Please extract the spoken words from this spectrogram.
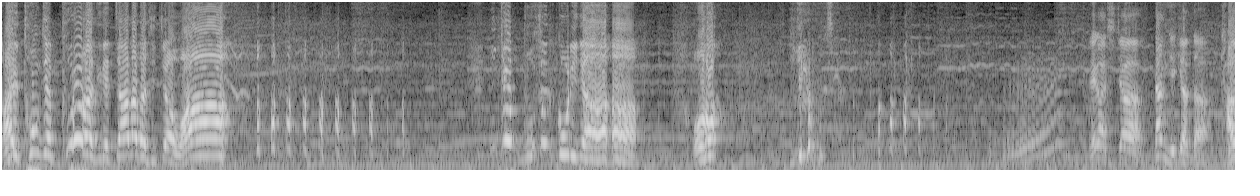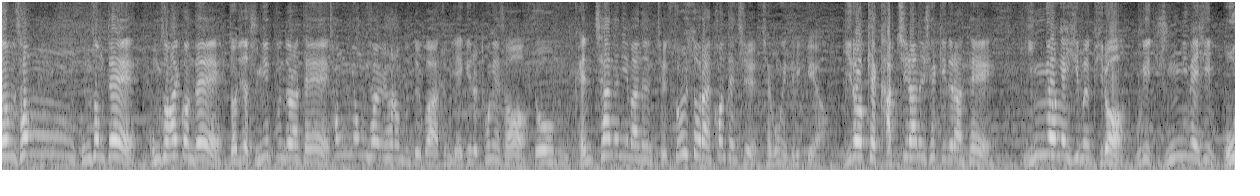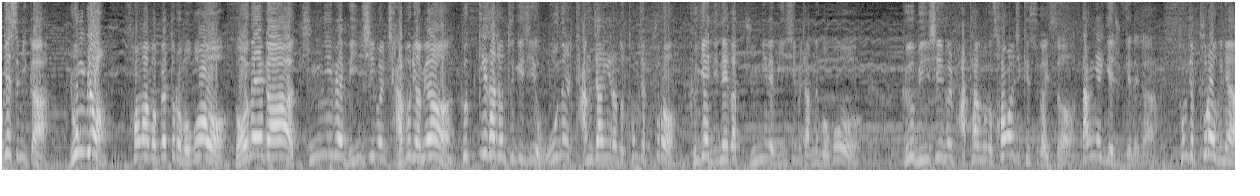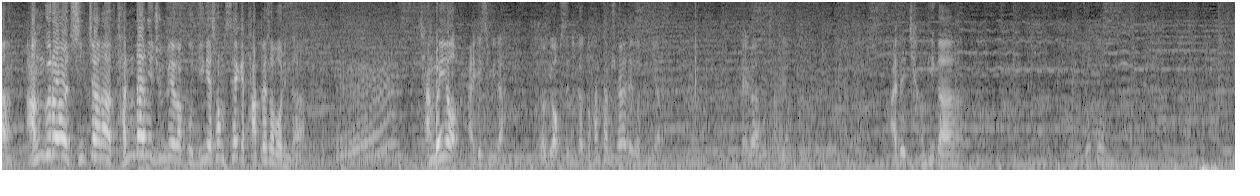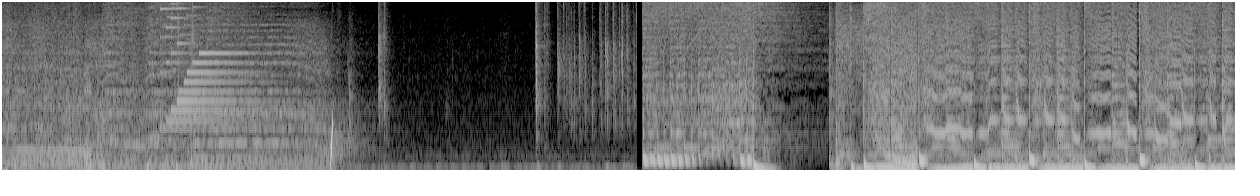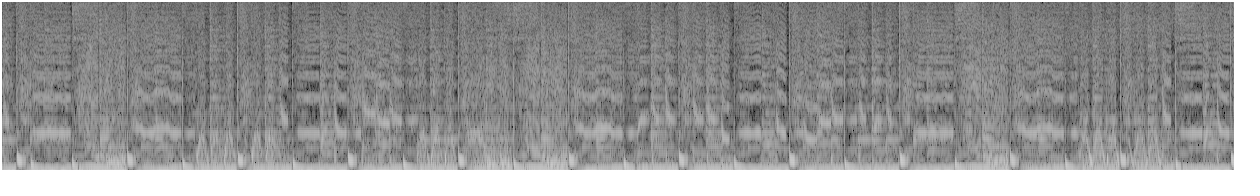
아이 통제 풀어라 니네 짠하다 진짜 와 이게 무슨 꼴이냐 어? 이게 무슨 내가 진짜 딱 얘기한다. 다음 성 공성 때 공성할 건데 저 진짜 중립분들한테 청룡혈 혈원분들과 좀 얘기를 통해서 좀 괜찮으니만은 제 쏠쏠한 컨텐츠 제공해 드릴게요. 이렇게 갑질하는 새끼들한테 익명의 힘을 빌어 우리 중립의 힘 뭐겠습니까? 용병! 성 한번 빼뚫어 보고 너네가 중립의 민심을 잡으려면 흑기사 전투기지 오늘 당장이라도 통제 풀어 그게 니네가 중립의 민심을 잡는 거고 그 민심을 바탕으로 성을 지킬 수가 있어. 땅 얘기해줄게 내가. 통제 풀어 그냥. 안 그러면 진짜 나 단단히 준비해갖고 니네 성세개다 뺏어버린다. 장비요. 알겠습니다. 여기 없으니까 또 한탐 쉬어야 되거든요. 배려하고 장비 한번 보여드릴게요. 아 근데 장비가 조금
